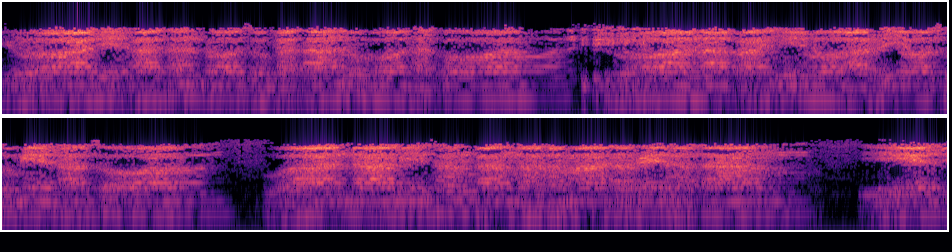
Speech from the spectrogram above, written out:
โยนิทัสันโตสุกตานุโมทโกโยนาปะหิโนอริโยสุเมธัสโสวันนามิสังฆังอหามาดเรนตังเยเจ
